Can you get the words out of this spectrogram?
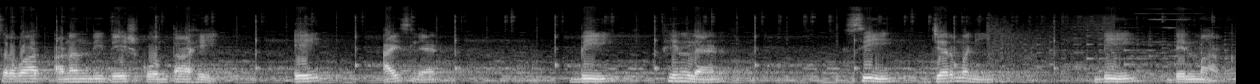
सर्वात आनंदी देश कोणता आहे? A Iceland B Finland C Germany D Denmark.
